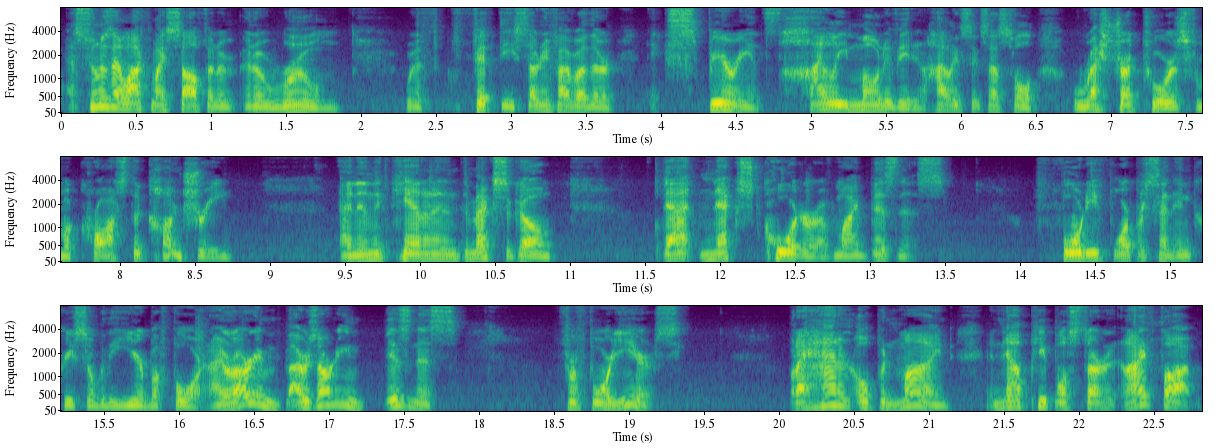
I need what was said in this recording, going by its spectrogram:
As soon as I locked myself in a, in a room with 50, 75 other experienced, highly motivated, highly successful restaurateurs from across the country, and in the Canada and into Mexico, that next quarter of my business 44% increase over the year before. I, already, I was already in business for four years, but I had an open mind, and now people started. And I thought,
